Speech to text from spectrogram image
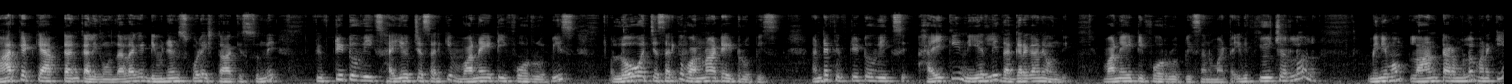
మార్కెట్ క్యాపిటల్ కలిగి ఉంది. అలాగే డివిడెండ్స్ కూడా స్టాక్ ఇస్తుంది. ఫిఫ్టీ టూ వీక్స్ హై వచ్చేసరికి వన్ ఎయిటీ ఫోర్ రూపీస్లో వచ్చేసరికి వన్ నాట్ ఎయిట్ రూపీస్ అంటే ఫిఫ్టీ టూ వీక్స్ హైకి నియర్లీ దగ్గరగానే ఉంది. వన్ ఎయిటీ ఫోర్ రూపీస్ అనమాట ఇది ఫ్యూచర్లో మినిమం లాంగ్ టర్మ్లో మనకి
